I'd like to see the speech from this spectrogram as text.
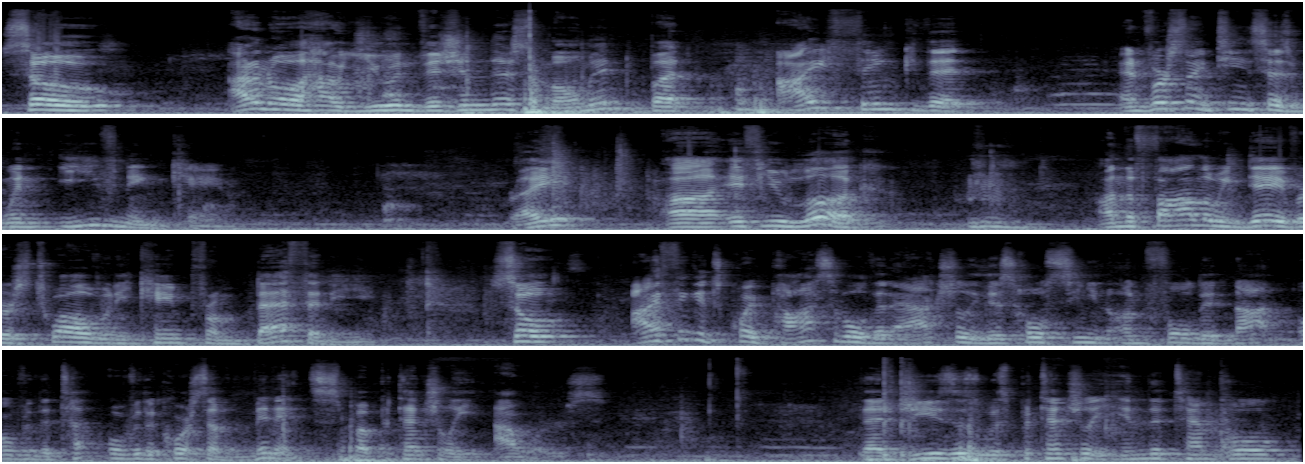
So I don't know how you envision this moment, but I think that, and verse 19 says, when evening came, right? Uh, if you look on the following day, verse 12, when he came from Bethany, so I think it's quite possible that actually this whole scene unfolded not over the t- over the course of minutes, but potentially hours that Jesus was potentially in the temple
